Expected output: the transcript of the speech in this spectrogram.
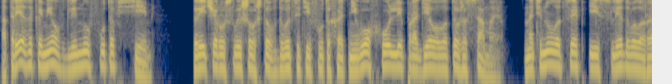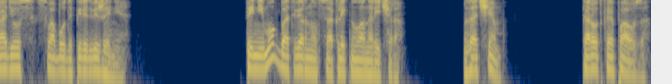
Отрезок имел в длину футов семь. Ричард услышал, что в двадцати футах от него Холли проделала то же самое. Натянула цепь и исследовала радиус свободы передвижения. «Ты не мог бы отвернуться?» — окликнула она Ричера. «Зачем?» Короткая пауза.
